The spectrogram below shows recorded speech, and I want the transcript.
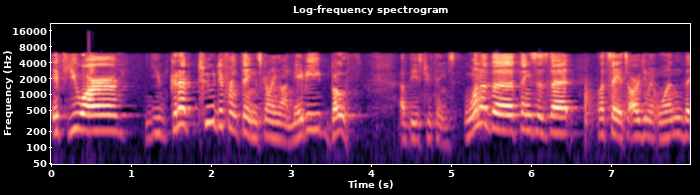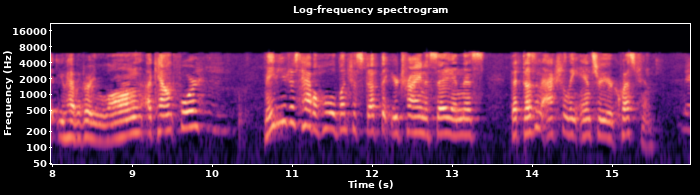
if you are, you could have two different things going on, maybe both of these two things. One of the things is that, let's say it's argument one that you have a very long account for. Maybe you just have a whole bunch of stuff that you're trying to say in this that doesn't actually answer your question. Yeah.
